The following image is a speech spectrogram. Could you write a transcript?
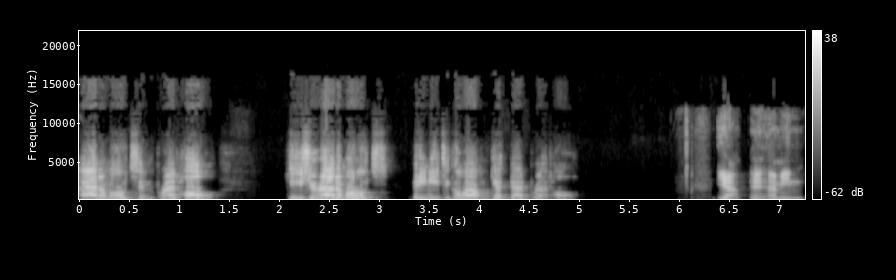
Adam Oates and Brett Hull. He's your Adam Oates. They need to go out and get that Brett Hull. Yeah. I mean,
